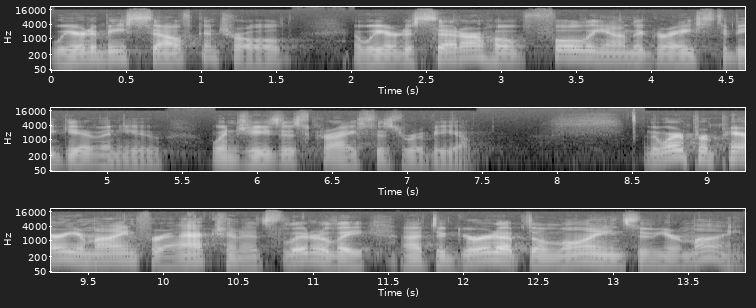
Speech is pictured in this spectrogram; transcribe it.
we are to be self controlled, and we are to set our hope fully on the grace to be given you when Jesus Christ is revealed. The word prepare your mind for action, it's literally uh, to gird up the loins of your mind.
